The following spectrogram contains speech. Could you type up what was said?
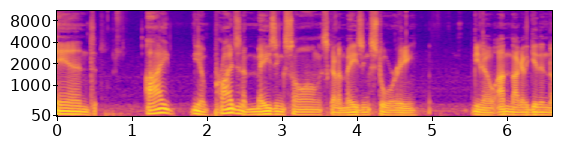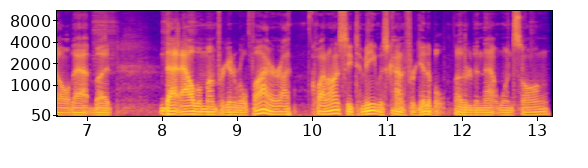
And I, you know, Pride's an amazing song. It's got an amazing story. You know, I'm not going to get into all that, but that album, Unforgettable Fire, I quite honestly, to me, was kind of forgettable. Other than that one song,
